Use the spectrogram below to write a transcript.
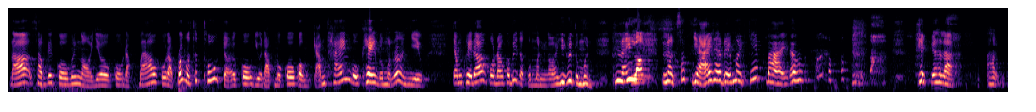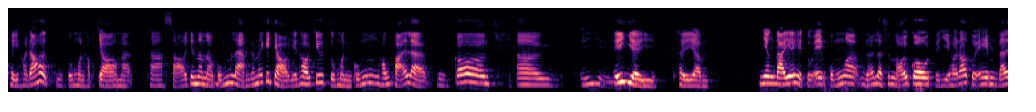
Đó xong cái cô mới ngồi vô cô đọc báo cô đọc rất là thích thú. Trời ơi cô vừa đọc mà cô còn cảm thán cô khen tụi mình rất là nhiều. Trong khi đó cô đâu có biết là tụi mình ngồi dưới tụi mình lấy Lật. lật sách giải ra để mà chép bài đâu ra là à, thì hồi đó tụi mình học trò mà à, sợ cho nên là cũng làm ra mấy cái trò vậy thôi chứ tụi mình cũng không phải là có à, ý gì? ý gì. Thì à, nhân đây thì tụi em cũng à, gửi lời xin lỗi cô tại vì hồi đó tụi em đã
